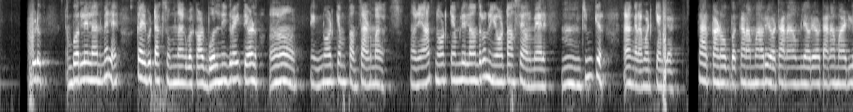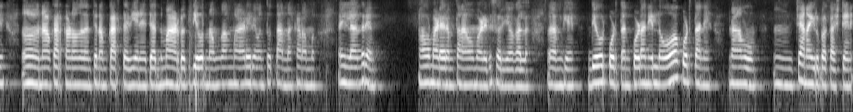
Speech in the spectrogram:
ಬಿಡು, ಬರಲಿಲ್ಲ ಅಂದಮೇಲೆ ಕೈ ಬಿಟ್ಟಾಕ ಸುಮ್ಮನೆ ಆಗ್ಬೇಕು. ಅವ್ಳು ಬೋಲ್ ನಿಗ್ರೈತೆ ಹೇಳು. ಹ್ಞೂ ಹಿಂಗೆ ನೋಡ್ಕೊಂಬ ಸಣ್ಣ ಮಗ. ನಾನು ಯಾಕೆ ನೋಡ್ಕೊಂಬ್ಲಿಲ್ಲ ಅಂದ್ರೂ ನೀ ಓಟ ಆಸೆ ಅವನ ಮೇಲೆ. ಹ್ಞೂ ಸುಮ್ಕಿರು ಹಂಗಾರ ಮಾಡ್ಕೊಂಬ್ಲ. ಕರ್ಕೊಂಡು ಹೋಗ್ಬೇಕಣಮ್ಮ ಅವ್ರು ಯೋಟನ ಅಂಬ್ಲಿ, ಅವ್ರು ಯೋಟನ ಮಾಡಲಿ. ಹ್ಞೂ ನಾವು ಕರ್ಕೊಂಡು ಹೋಗೋದಂತೆ ನಮ್ಮ ಕರ್ತವ್ಯ ಏನೈತೆ ಅದನ್ನ ಮಾಡ್ಬೇಕು ದೇವ್ರು ನಮ್ಗೆ ಹಂಗೆ ಮಾಡಿರಿ ಅಂತ ತನ್ನ ಕಣಮ್ಮ. ಇಲ್ಲಾಂದರೆ ಅವ್ರು ಮಾಡ್ಯಾರಂತ ನಾವು ಮಾಡಿದ್ರೆ ಸರಿ ಹೋಗಲ್ಲ ನಮಗೆ ದೇವ್ರು ಕೊಡ್ತಾನೆ ಕೊಡೋಣ ಇಲ್ಲೋ ಕೊಡ್ತಾನೆ. ನಾವು ಚೆನ್ನಾಗಿರ್ಬೇಕು ಅಷ್ಟೇ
